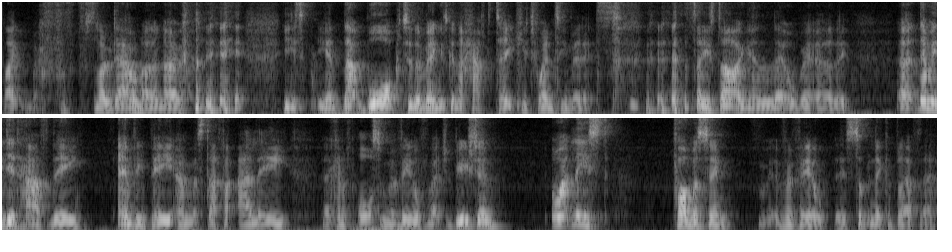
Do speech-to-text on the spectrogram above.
like slow down. I don't know. that walk to the ring is going to have to take you 20 minutes, so you're starting a little bit early. Uh, then we did have the MVP and Mustafa Ali a kind of awesome reveal for Retribution, or at least promising reveal. It's something they could play up there.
